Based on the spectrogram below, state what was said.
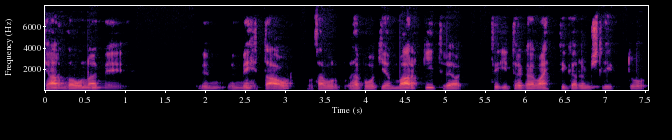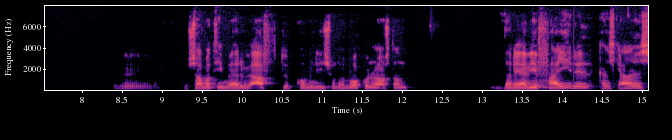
hjarða ónæmi um, um mitt ár og það, voru, það búið að gefa marg ítrekkaði væntingar um slíkt og uh, sama tíma erum við aftur komin í svona lokunar ástand þannig ef ég færið kannski aðeins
